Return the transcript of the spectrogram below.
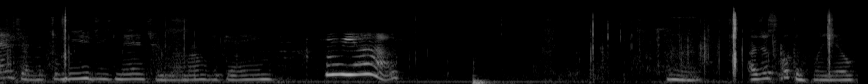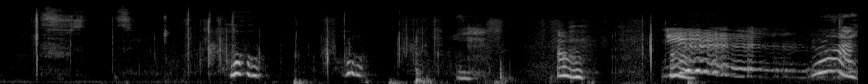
mansion. It's Luigi's mansion. Remember the game? Oh, Hmm. I was just looking for you. yeah. Oh.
